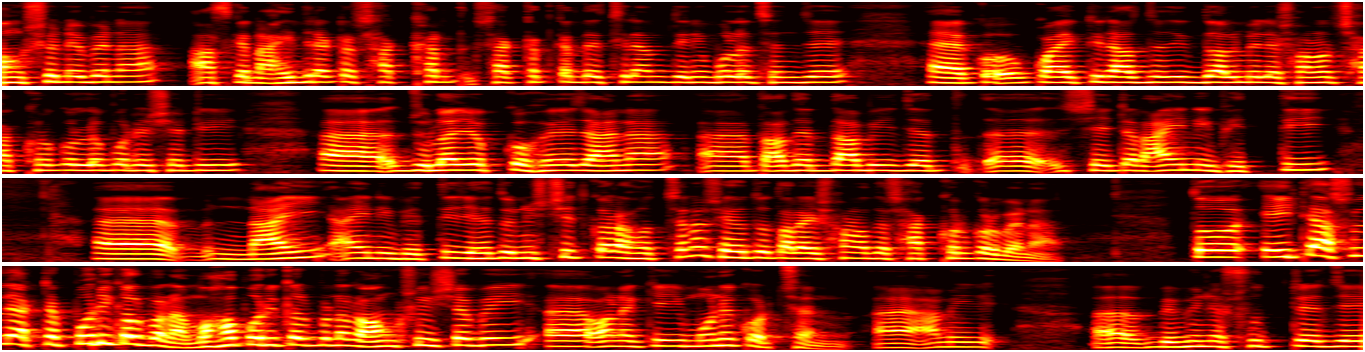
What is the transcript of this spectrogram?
অংশ নেবে না। আজকে নাহিদের একটা সাক্ষাৎ সাক্ষাৎকার দেখছিলাম। তিনি বলেছেন যে কয়েকটি রাজনৈতিক দল মিলে সনদ স্বাক্ষর করলে পরে সেটি জুলাই ঐক্য হয়ে যায় না। তাদের দাবি যে আহ, সেইটার আইনি ভিত্তি নাই আইনি ভিত্তি যেহেতু নিশ্চিত করা হচ্ছে না সেহেতু তারা এই সনদে স্বাক্ষর করবে না। তো এইটা আসলে একটা পরিকল্পনা মহাপরিকল্পনার অংশ হিসেবেই অনেকেই মনে করছেন। আমি বিভিন্ন সূত্রে যে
